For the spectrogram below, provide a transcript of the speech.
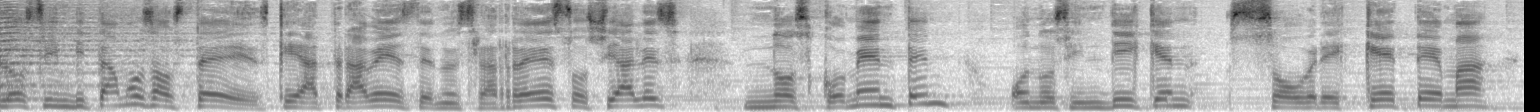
Los invitamos a ustedes que a través de nuestras redes sociales nos comenten o nos indiquen sobre qué tema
